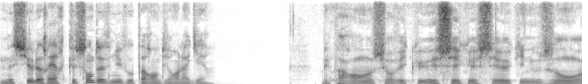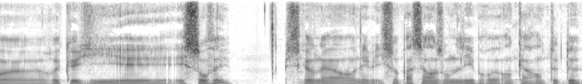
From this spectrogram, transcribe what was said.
Monsieur Le que sont devenus vos parents durant la guerre? Mes parents ont survécu et c'est eux qui nous ont euh, recueillis et, et sauvés, puisqu'on on ils sont passés en zone libre en 42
